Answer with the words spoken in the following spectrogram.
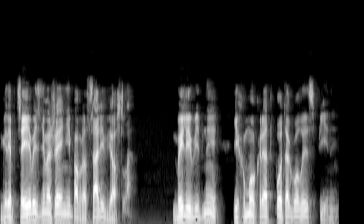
Гребцы в изнеможении побросали весла. Были видны их мокрые от пота голые спины.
